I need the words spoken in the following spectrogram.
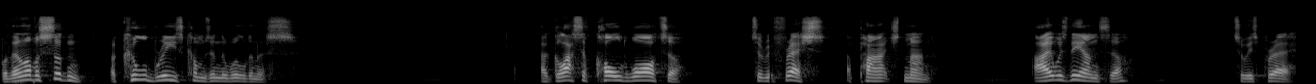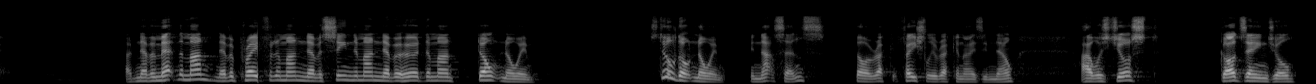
But then all of a sudden, a cool breeze comes in the wilderness. A glass of cold water to refresh a parched man. I was the answer to his prayer. I've never met the man, never prayed for the man, never seen the man, never heard the man, don't know him. Still don't know him in that sense, though I rec- facially recognize him now. I was just God's angel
